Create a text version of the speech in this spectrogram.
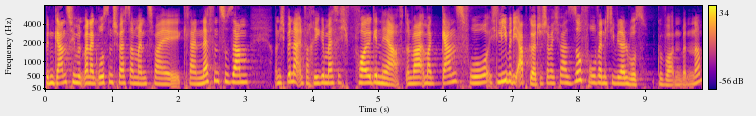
bin ganz viel mit meiner großen Schwester und meinen zwei kleinen Neffen zusammen und ich bin da einfach regelmäßig voll genervt und war immer ganz froh. Ich liebe die abgöttisch, aber ich war so froh, wenn ich die wieder losgeworden bin. Ne?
